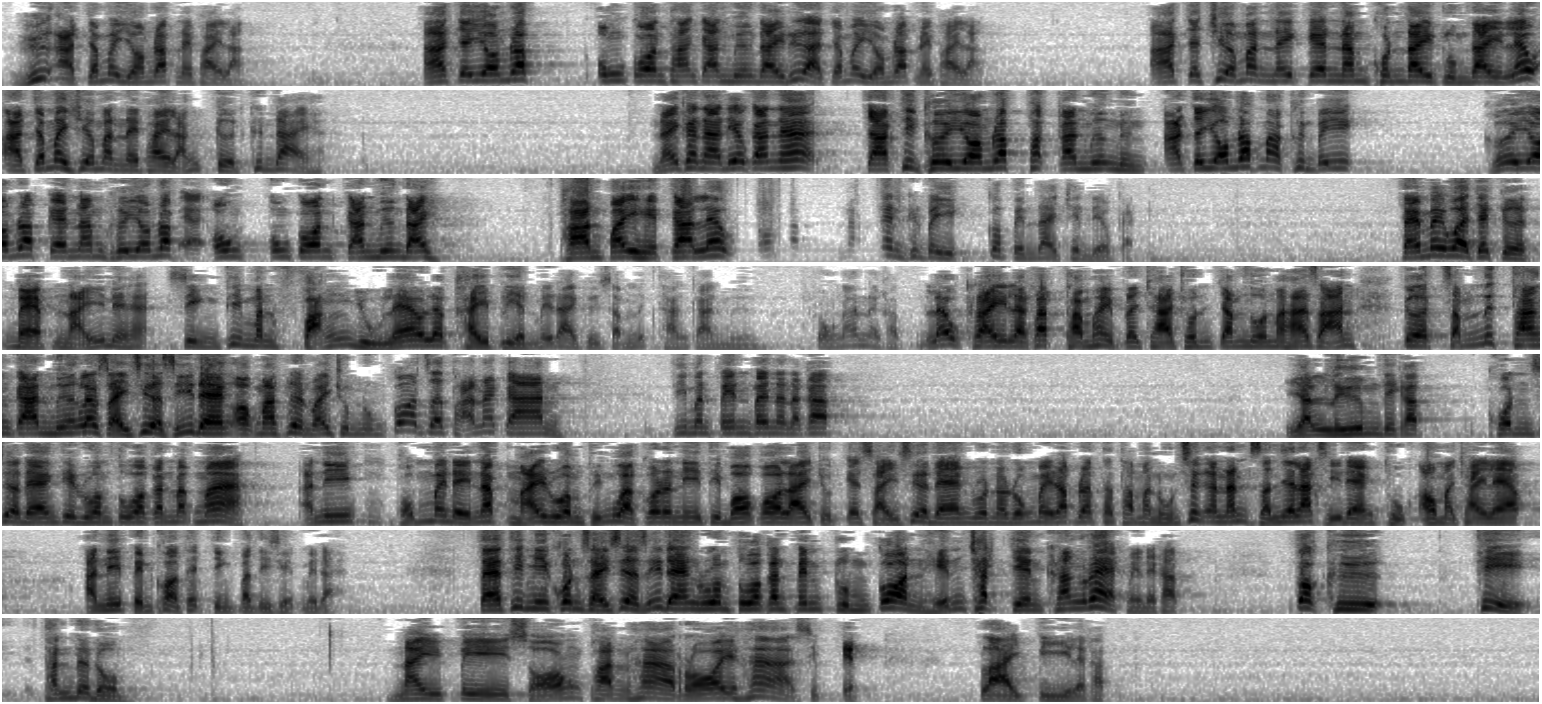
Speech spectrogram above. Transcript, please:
หรืออาจจะไม่ยอมรับในภายหลัง อาจจะยอมรับองค์กรทางการเมืองใด หรืออาจจะไม่ยอมรับในภายหลัง อาจจะเชื่อมั่นในแกนนำคนใดกลุ่มใด แล้วอาจจะไม่เชื่อมั่นในภายหลังเกิดขึ้นได้ฮะในขณะเดียวกันนะฮะจากที่เคยยอมรับพรรคการเมืองหนึ่ง อาจจะยอมรับมากขึ้นไปอีก เคยยอมรับแกนนำเคยยอมรับองค์องกรการเมืองใด ผ่านไปเหตุการณ์แล้วหนักแน่นขึ้นไปอีกก็เป็นได้เช่นเดียวกัน แต่ไม่ว่าจะเกิดแบบไหนเนี่ยฮะสิ่งที่มันฝังอยู่แล้วแล้วใครเปลี่ยนไม่ได้คือสำนึกทางการเมือง ตรงนั้นนะครับ แล้วใครล่ะครับทำให้ประชาชนจำนวนมหาศาล เกิดสำนึกทางการเมืองแล้วใส่เสื้อสีแดงออกมาเคลื่อนไหวชุมนุมก็สถานการณ์ที่มันเป็นไปนั่นนะครับ อย่าลืมสิครับ คนเสื้อแดงที่รวมตัวกันมาก ๆ อันนี้ผมไม่ได้นับหมายรวมถึงว่ากรณีที่บกลายจุดแกใส่เสื้อแดงรณรงค์ไม่รับรัฐธรรมนูญซึ่งอันนั้นสัญลักษณ์สีแดงถูกเอามาใช้แล้ว อันนี้เป็นข้อเท็จจริงปฏิเสธไม่ได้ แต่ที่มีคนใส่เสื้อสีแดงรวมตัวกันเป็นกลุ่มก้อนเห็นชัดเจนครั้งแรกเนี่ยนะครับ ก็คือที่ทันเดอร์โดม ในปี 2551 ปลายปีแล้วครับ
